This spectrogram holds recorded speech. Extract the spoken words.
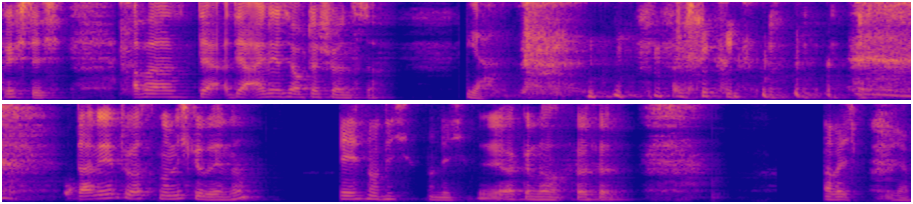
richtig. Aber der, der eine ist ja auch der schönste. Ja. Daniel, du hast es noch nicht gesehen, ne? Nee, noch nicht, noch nicht. Ja, genau. Aber ich, ja.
